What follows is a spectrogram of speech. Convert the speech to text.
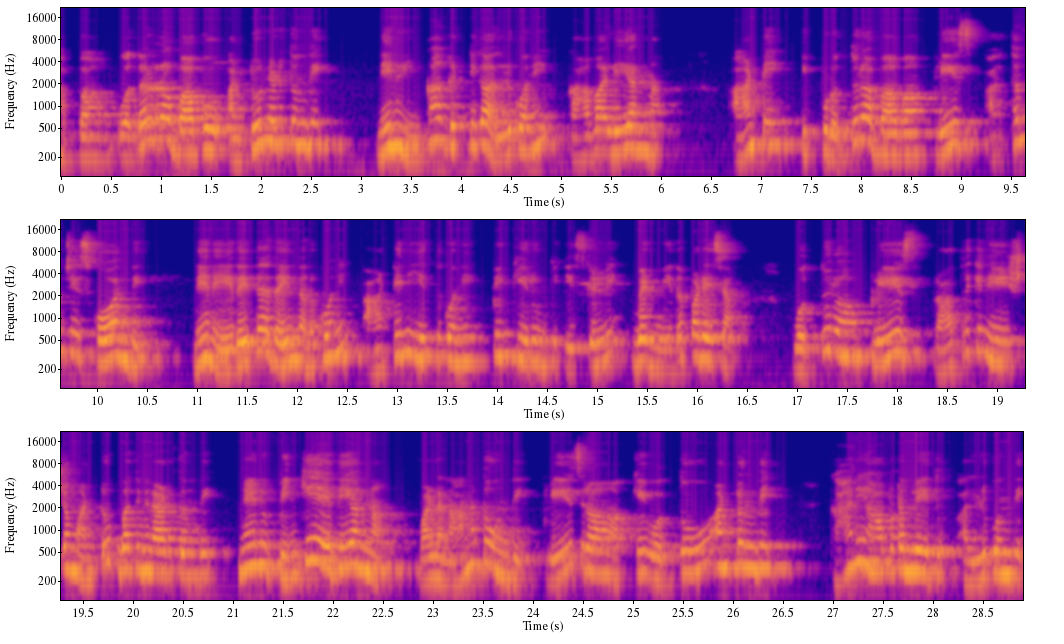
అబ్బా వదలరా బాబు అంటూ నెడుతుంది. నేను ఇంకా గట్టిగా అల్లుకొని కావాలి అన్న. ఆంటీ ఇప్పుడొద్దురా బావా ప్లీజ్ అర్థం చేసుకో అంది. నేను ఏదైతే అదైంది అనుకొని ఆంటీని ఎత్తుకొని పింకీ రూమ్కి తీసుకెళ్ళి బెడ్ మీద పడేశా. వద్దురా ప్లీజ్ రాత్రికి నీ ఇష్టం అంటూ బతిమిలాడుతుంది. నేను పింకీ ఏది? అన్నా. వాళ్ళ నాన్నతో ఉంది. ప్లీజ్ రా అక్కి వద్దు అంటుంది. కానీ ఆపటం లేదు అల్లుకుంది.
